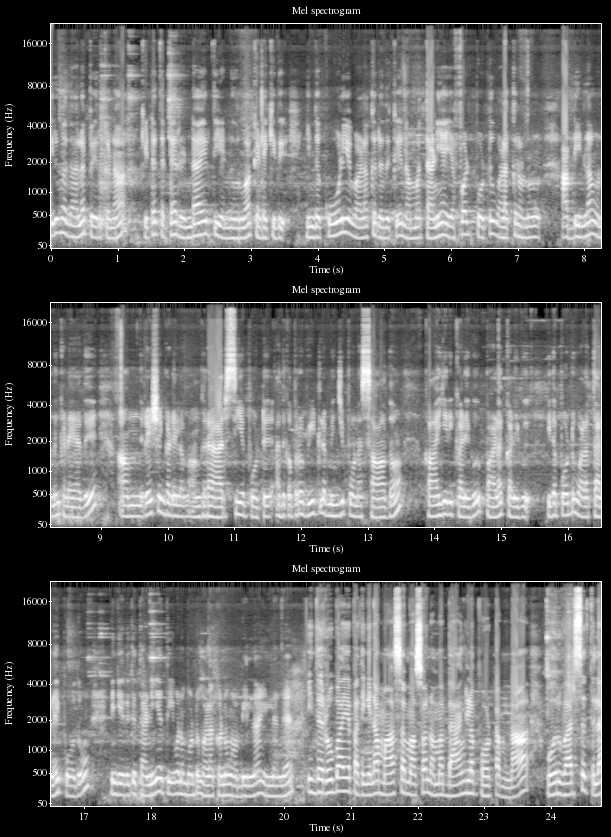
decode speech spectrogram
இருபதால் பெருக்கினா கிட்டத்தட்ட ரெண்டாயிரத்தி எண்ணூறுரூவா கிடைக்கிது. இந்த கோழியை வளர்க்குறதுக்கு நம்ம தனியாக எஃபர்ட் போட்டு வளர்க்குறணும் அப்படின்லாம் ஒன்றும் கிடையாது. ரேஷன் கடையில் வாங்குகிற அரிசியை போட்டு அதுக்கப்புறம் வீட்டில் மிஞ்சி போன சாதம் காய்கறி கழிவு பழக்கழிவு இதை போட்டு வளர்த்தாலே போதும். நீங்கள் இதுக்கு தனியாக தீவனம் போட்டு வளர்க்கணும் அப்படின்லாம் இல்லைங்க. இந்த ரூபாயை பார்த்திங்கன்னா மாதம் மாதம் நம்ம பேங்கில் போட்டோம்னா ஒரு வருஷத்தில்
